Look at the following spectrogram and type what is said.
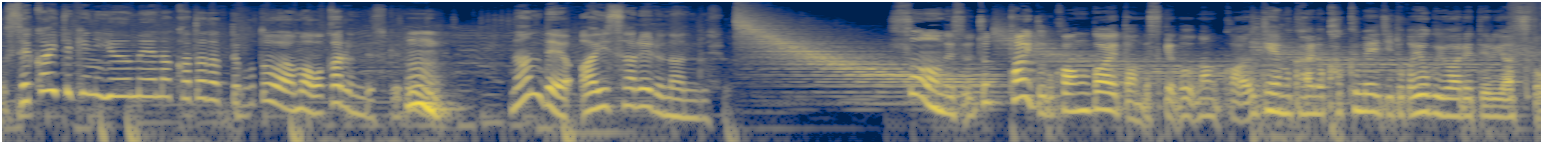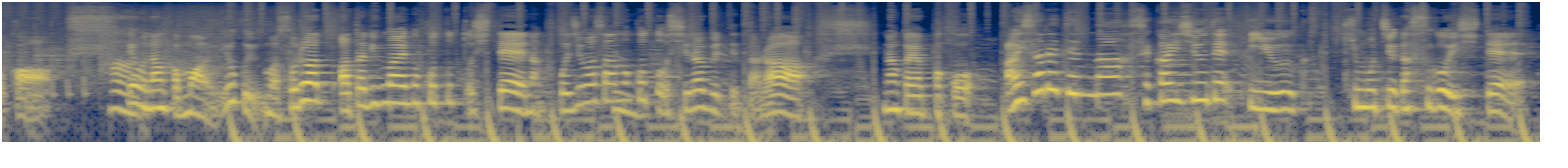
ー」世界的に有名な方だってことはまあわかるんですけど、うん。なんで愛されるなんでしょう？そうなんですよ。ちょっとタイトル考えたんですけどなんかゲーム界の革命児とかよく言われてるやつとか。はい。でもなんかまあよく、まあ、それは当たり前のこととしてなんか小島さんのことを調べてたら、なんかやっぱこう愛されてんな世界中でっていう気持ちがすごいして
